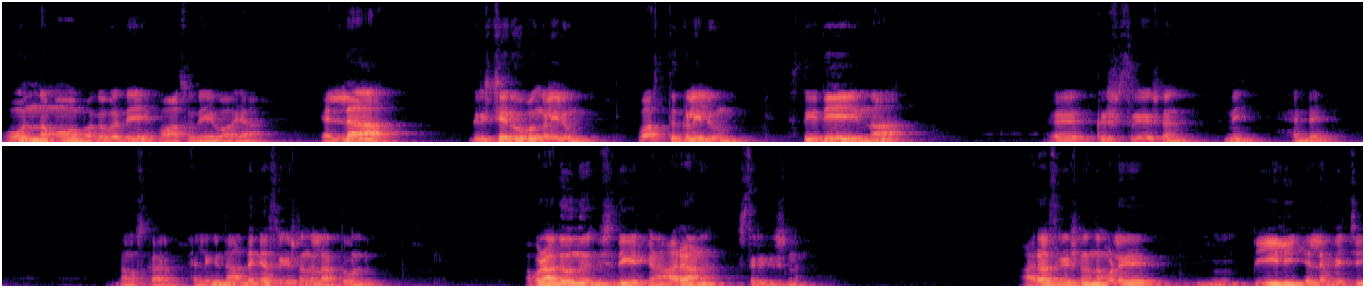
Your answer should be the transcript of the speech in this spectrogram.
ഓം നമോ ഭഗവതേ വാസുദേവായ. എല്ലാ ദൃശ്യരൂപങ്ങളിലും വസ്തുക്കളിലും സ്ഥിതി ചെയ്യുന്ന ഏഹ്, കൃഷ് ശ്രീകൃഷ്ണന് എന്റെ നമസ്കാരം. അല്ലെങ്കിൽ ഞാൻ തന്നെയാണ് ശ്രീകൃഷ്ണൻ എന്നുള്ള അർത്ഥമുണ്ട്. അപ്പോൾ അതൊന്ന് വിശദീകരിക്കണം. ആരാണ് ശ്രീകൃഷ്ണൻ? ആരാ ശ്രീകൃഷ്ണൻ നമ്മൾ പീലി എല്ലാം വെച്ച്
